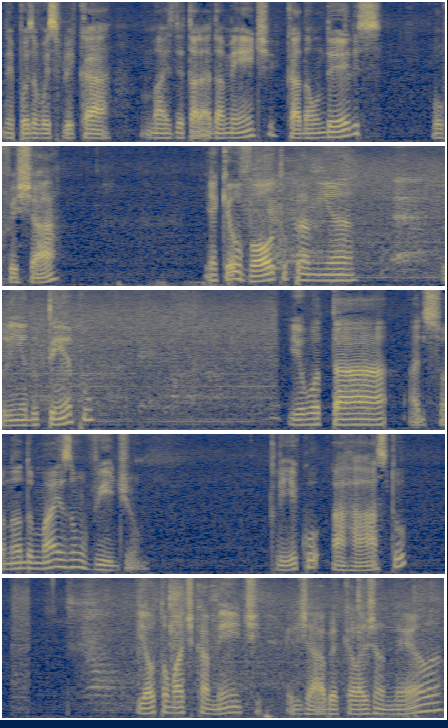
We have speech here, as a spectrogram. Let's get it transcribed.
Depois eu vou explicar mais detalhadamente cada um deles. Vou fechar. E aqui eu volto para a minha linha do tempo. E eu vou estar tá adicionando mais um vídeo. Clico, arrasto. E automaticamente ele já abre aquela janela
